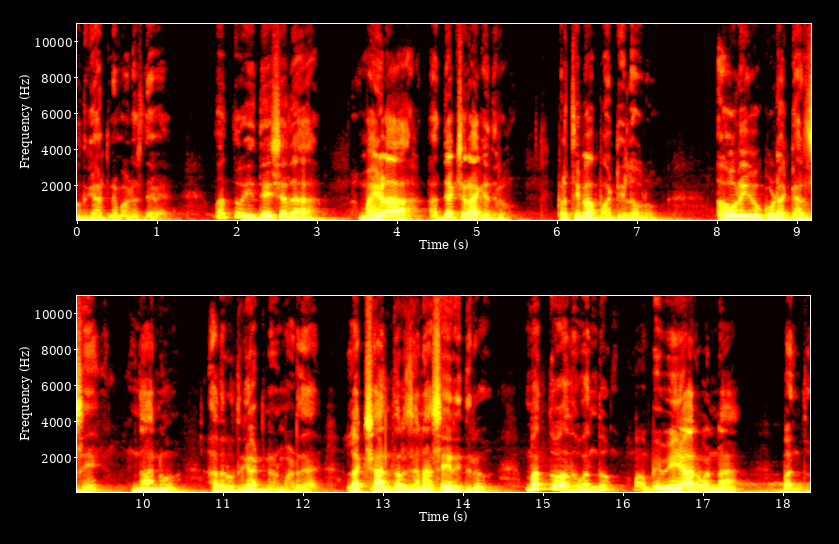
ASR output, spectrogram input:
ಉದ್ಘಾಟನೆ ಮಾಡಿಸ್ತೇವೆ. ಮತ್ತು ಈ ದೇಶದ ಮಹಿಳಾ ಅಧ್ಯಕ್ಷರಾಗಿದ್ದರು ಪ್ರತಿಭಾ ಪಾಟೀಲ್ ಅವರು. ಅವರಿಗೂ ಕೂಡ ಕರೆಸಿ ನಾನು ಅದರ ಉದ್ಘಾಟನೆ ಮಾಡಿದೆ. ಲಕ್ಷಾಂತರ ಜನ ಸೇರಿದರು ಮತ್ತು ಅದು ಒಂದು ವಿಹಾರವನ್ನು ಬಂತು.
